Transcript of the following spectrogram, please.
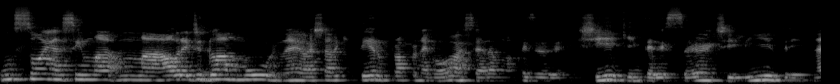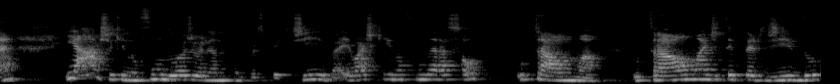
um sonho, assim, uma, uma aura de glamour, né? Eu achava que ter o próprio negócio era uma coisa chique, interessante, livre, né? E acho que, no fundo, hoje, olhando com perspectiva, eu acho que, no fundo, era só o, o trauma, o trauma de ter perdido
